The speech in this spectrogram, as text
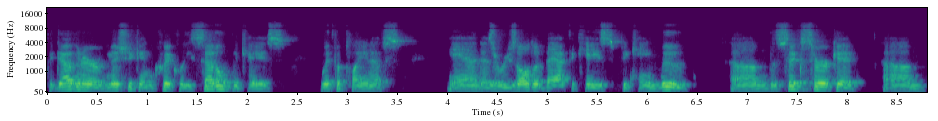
the governor of Michigan quickly settled the case with the plaintiffs. And as a result of that, the case became moot. Um, the Sixth Circuit um,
